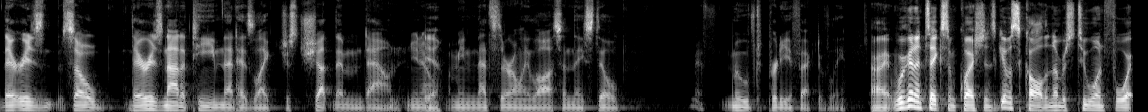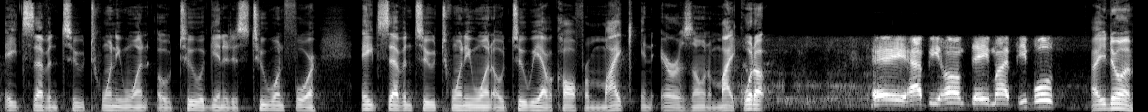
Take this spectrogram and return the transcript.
there is so there is not a team that has like just shut them down. You know, Yeah. I mean that's their only loss, and they still moved pretty effectively. All right, we're going to take some questions. Give us a call. The number's 214 872 2102. Again, it is 214 872 2102. We have a call from Mike in Arizona. Mike, what up? Hey, happy hump day, my peoples. How you doing?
